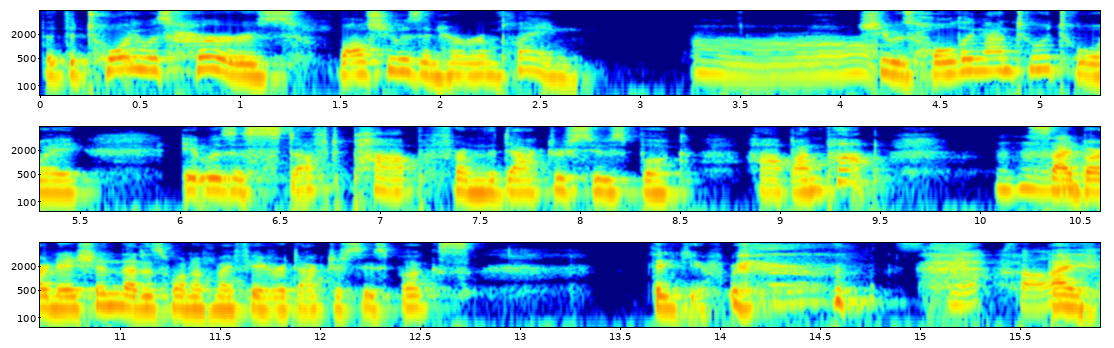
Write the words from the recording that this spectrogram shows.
that the toy was hers while she was in her room playing. She was holding onto a toy. It was a stuffed pop from the Dr. Seuss book Hop on Pop. Mm-hmm. Sidebar Nation, that is one of my favorite Dr. Seuss books. Thank you. Yep, solid. I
